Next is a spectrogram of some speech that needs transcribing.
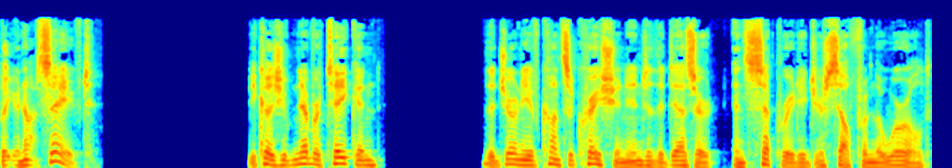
But you're not saved because you've never taken the journey of consecration into the desert and separated yourself from the world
